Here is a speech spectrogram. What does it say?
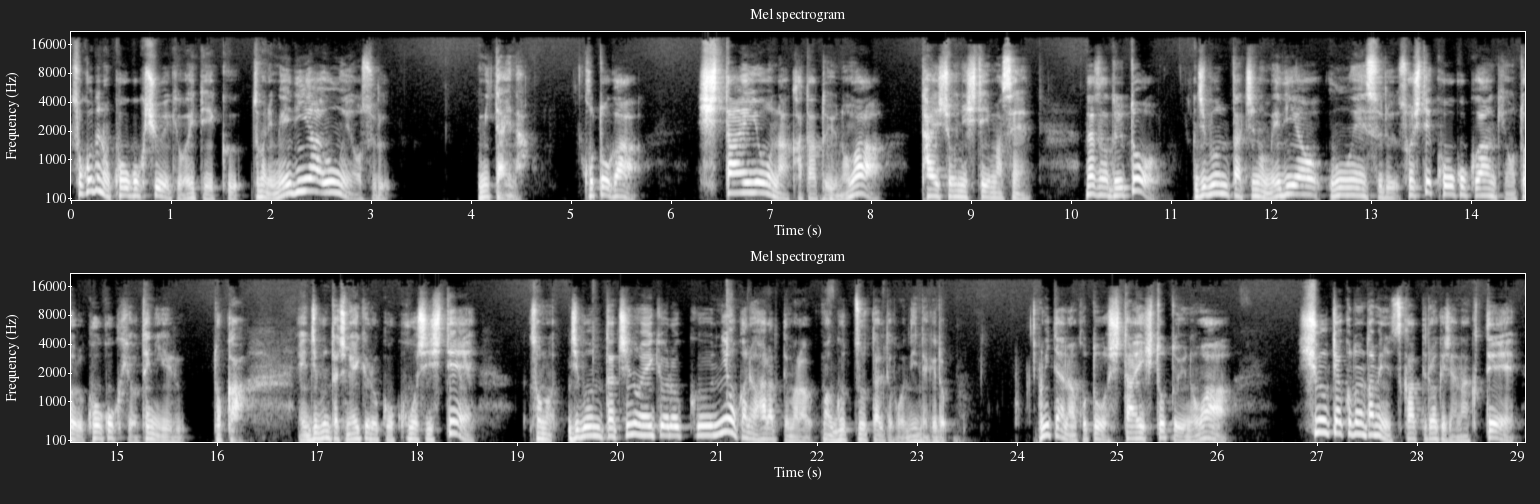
そこでの広告収益を得ていく、つまりメディア運営をする、みたいな。ことがしたいような方というのは対象にしていません。なぜかというと、自分たちのメディアを運営する、そして広告案件を取る。広告費を手に入れる。とか、自分たちの影響力を行使して、その自分たちの影響力にお金を払ってもらう。まあグッズ売ったりとかでいいんだけど、みたいなことをしたい人というのは、集客のために使ってるわけじゃなくて、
